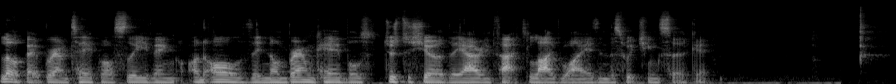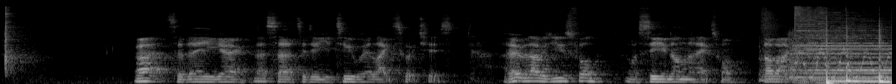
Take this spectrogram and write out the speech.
a little bit of brown tape or sleeving on all of the non-brown cables just to show they are in fact live wires in the switching circuit. Right, so there you go. That's how to do your two-way light switches. I hope that was useful and we'll see you on the next one. Bye bye.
